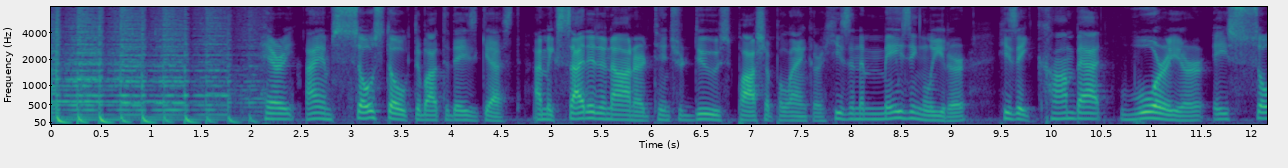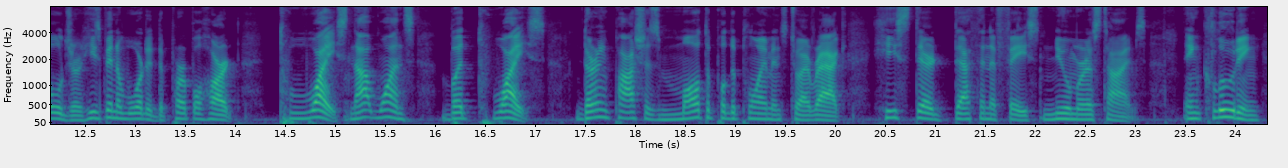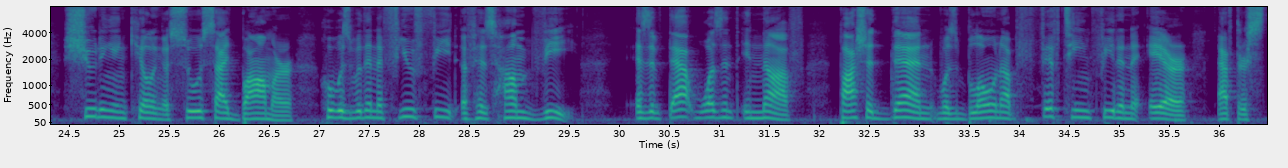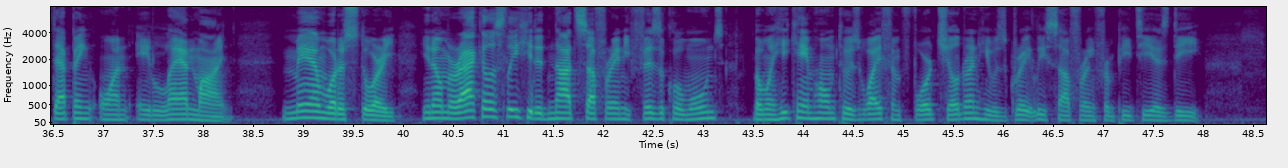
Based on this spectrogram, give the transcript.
Harry, I am so stoked about today's guest. I'm excited and honored to introduce Pasha Palanker. He's an amazing leader. He's a combat warrior, a soldier. He's been awarded the Purple Heart twice, not once, but twice. During Pasha's multiple deployments to Iraq, he stared death in the face numerous times, including shooting and killing a suicide bomber who was within a few feet of his Humvee. As if that wasn't enough, Pasha then was blown up 15 feet in the air after stepping on a landmine. Man, what a story. You know, miraculously, he did not suffer any physical wounds, but when he came home to his wife and four children, he was greatly suffering from PTSD.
